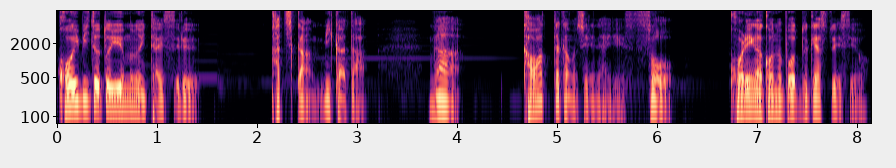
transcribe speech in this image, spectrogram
恋人というものに対する価値観、見方が変わったかもしれないです。そう。これがこのポッドキャストですよ。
